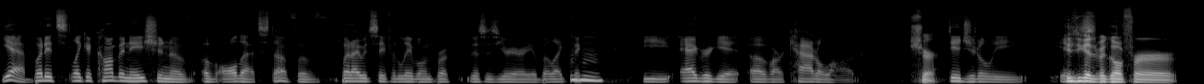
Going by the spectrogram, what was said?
yeah, but it's like a combination of of all that stuff. Of but I would say for the label and Brooke, this is your area, but like the hmm the aggregate of our catalog Sure. digitally. Because you guys have been going for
